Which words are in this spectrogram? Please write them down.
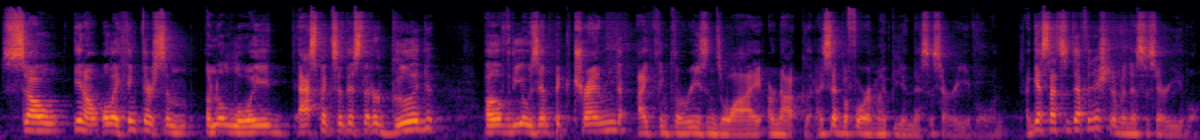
So, you know, well, I think there's some unalloyed aspects of this that are good of the Ozempic trend. I think the reasons why are not good. I said before it might be a necessary evil. And I guess that's the definition of a necessary evil.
